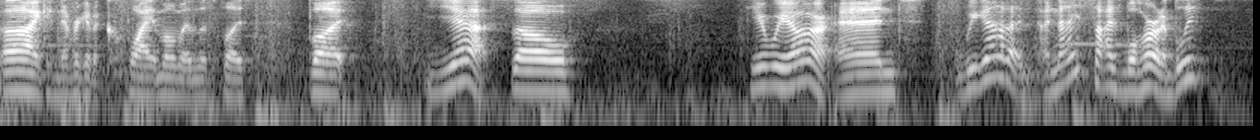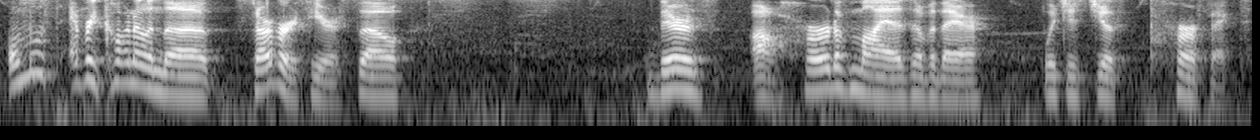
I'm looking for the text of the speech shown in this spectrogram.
I can never get a quiet moment in this place. But, yeah, so, here we are, and we got a, a nice sizable herd. I believe almost every Carno in the server is here, so there's a herd of Maias over there, which is just perfect.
